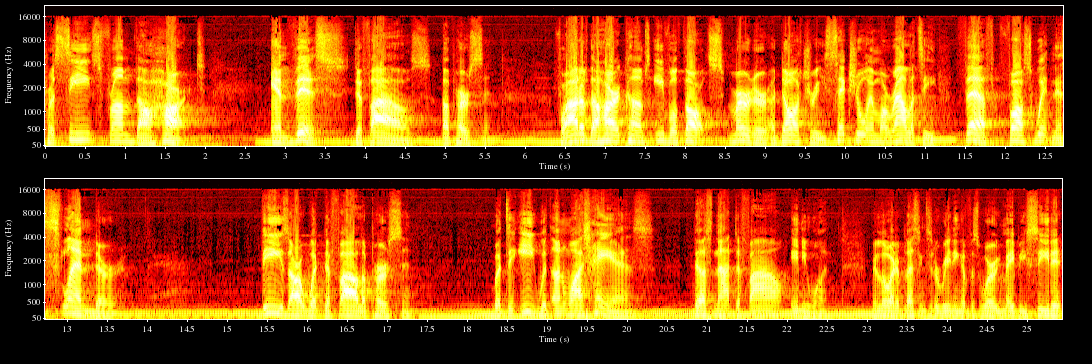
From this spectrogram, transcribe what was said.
proceeds from the heart, and this defiles a person. For out of the heart comes evil thoughts, murder, adultery, sexual immorality, theft, false witness, slander. These are what defile a person. But to eat with unwashed hands does not defile anyone. May Lord, a blessing to the reading of his word. You may be seated.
